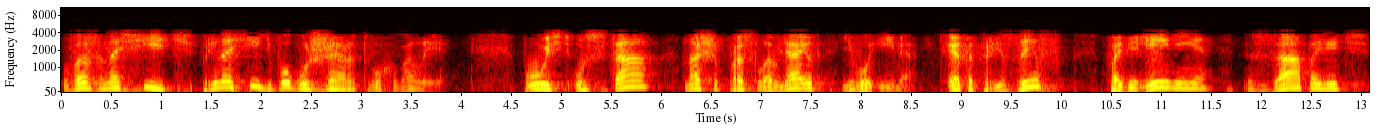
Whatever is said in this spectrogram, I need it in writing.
возносить, приносить Богу жертву хвалы. Пусть уста наши прославляют Его имя. Это призыв, повеление, заповедь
